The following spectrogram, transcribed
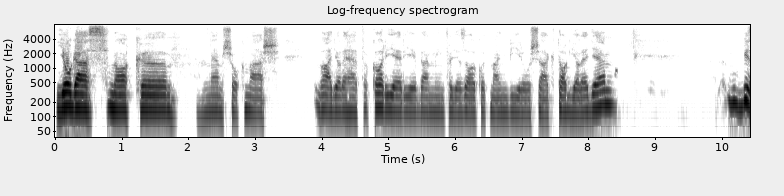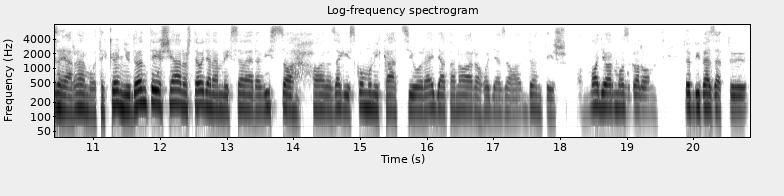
jogásznak nem sok más vágya lehet a karrierjében, mint hogy az alkotmánybíróság tagja legyen bizonyára nem volt egy könnyű döntés. János, te hogyan emlékszel erre vissza, arra az egész kommunikációra, egyáltalán arra, hogy ez a döntés a magyar mozgalom többi vezető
